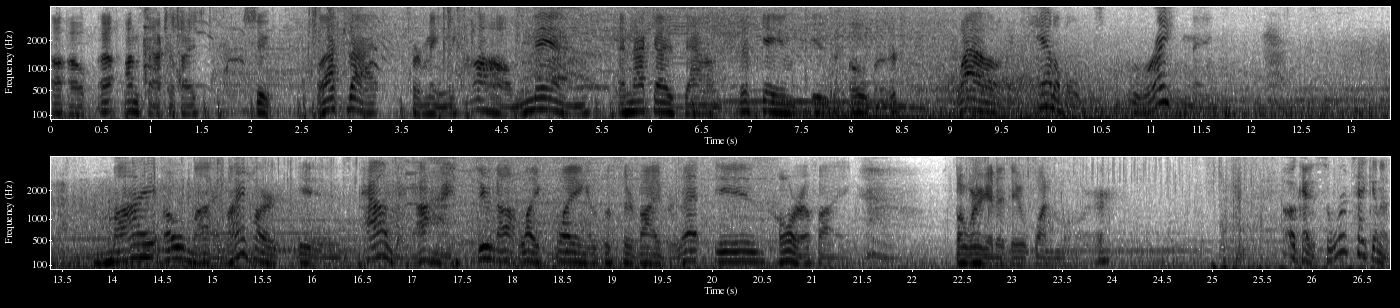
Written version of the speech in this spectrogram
uh-oh. Uh, I'm sacrificed. Shoot. Well, that's that for me. Oh, man. And that guy's down. This game is over. Wow, the cannibal is frightening. My, oh my, my heart is pounding. I do not like playing as the survivor. That is horrifying. But we're gonna do one more. Okay, so we're taking a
